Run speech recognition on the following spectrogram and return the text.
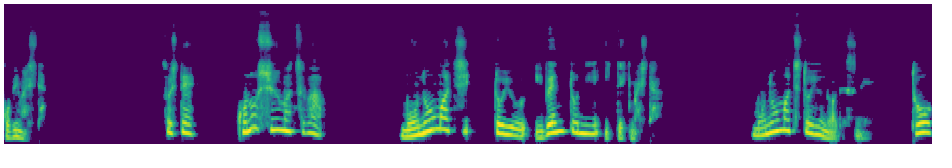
運びました。そして、この週末は、物町というイベントに行ってきました。物町というのはですね、東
